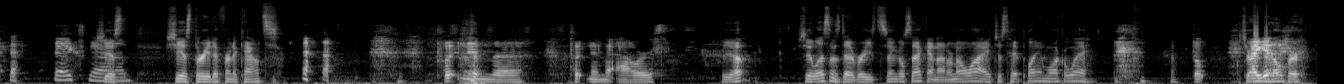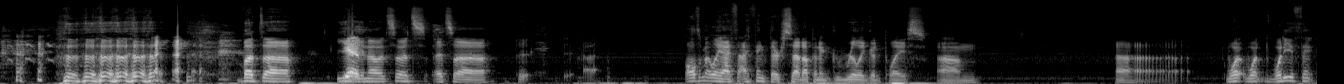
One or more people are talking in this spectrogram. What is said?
Thanks, man. She has she has three different accounts. putting in the putting in the hours. Yep. She listens to every single second. I don't know why. Just hit play and walk away. Trying to help her. but uh, yeah, Yeah. you know, it's so it's it's uh, ultimately, I, th- I think they're set up in a really good place. Um, uh, what what what do you think?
